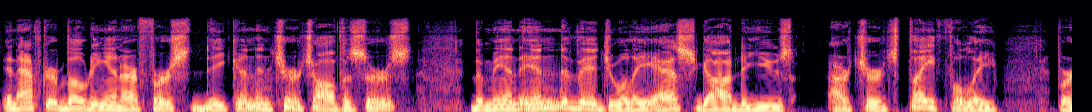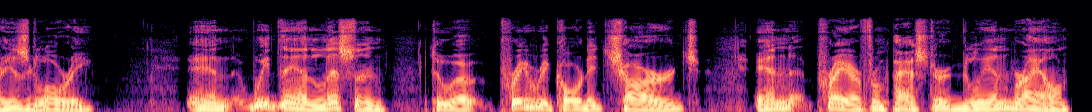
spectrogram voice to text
And after voting in our first deacon and church officers, the men individually asked God to use our church faithfully for His glory. And we then listened to a pre recorded charge and prayer from Pastor Glenn Brown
